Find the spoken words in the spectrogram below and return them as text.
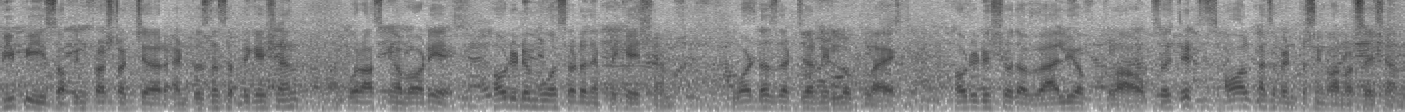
VPs of infrastructure and business application who are asking about, hey, how did you move a certain application? What does that journey look like? How did you show the value of cloud? So it's all kinds of interesting conversation.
